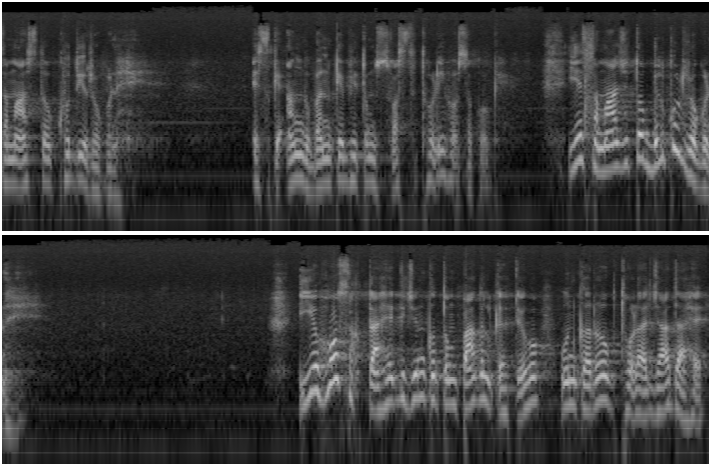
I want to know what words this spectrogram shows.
समाज तो खुद ही रुग्ण है। इसके अंग बन के भी तुम स्वस्थ थोड़ी हो सकोगे। ये समाज तो बिल्कुल रुग्ण है। ये हो सकता है कि जिनको तुम पागल कहते हो, उनका रोग थोड़ा ज़्यादा है,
